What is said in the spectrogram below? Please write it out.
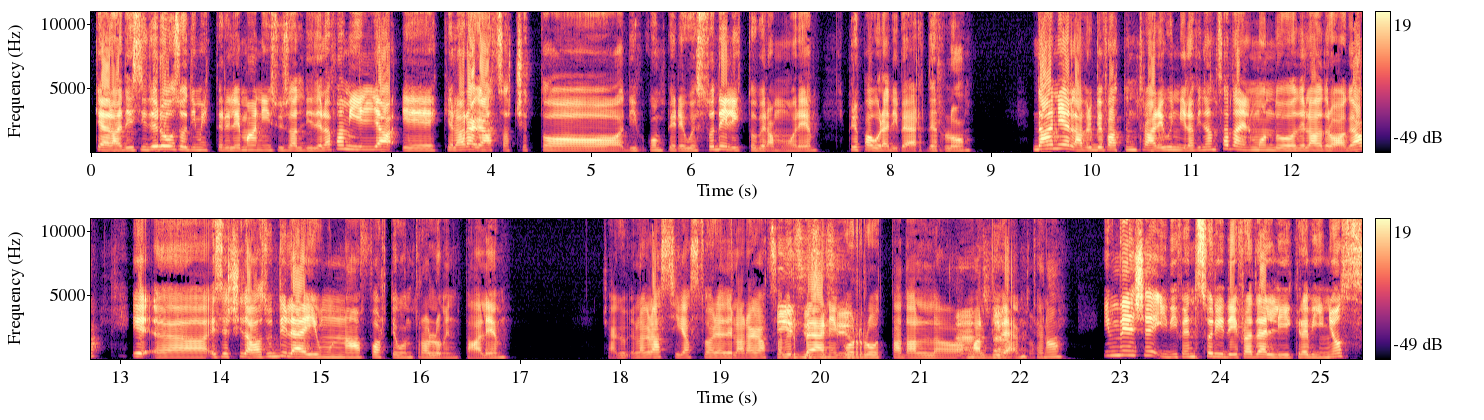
che era desideroso di mettere le mani sui soldi della famiglia e che la ragazza accettò di compiere questo delitto per amore, per paura di perderlo. Daniel avrebbe fatto entrare quindi la fidanzata nel mondo della droga e eh, esercitava su di lei un forte controllo mentale. Cioè, la classica storia della ragazza sì, per sì, bene sì, corrotta dal eh, malvivente, certo. no? Invece i difensori dei fratelli Crevignos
